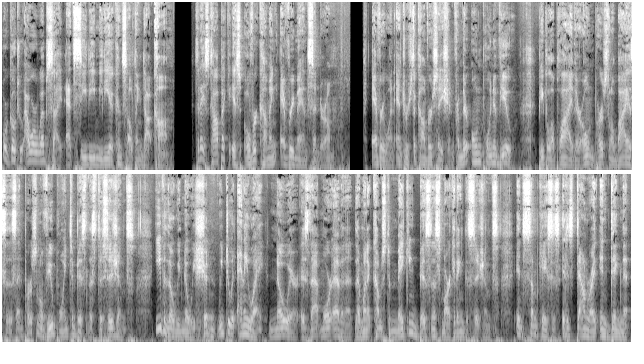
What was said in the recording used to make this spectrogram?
or go to our website at cdmediaconsulting.com. Today's topic is overcoming everyman syndrome. Everyone enters the conversation from their own point of view. People apply their own personal biases and personal viewpoint to business decisions. Even though we know we shouldn't, we do it anyway. Nowhere is that more evident than when it comes to making business marketing decisions. In some cases, it is downright indignant,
